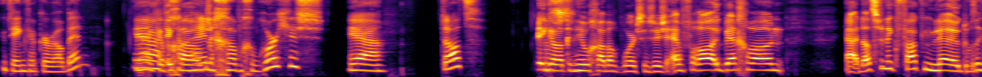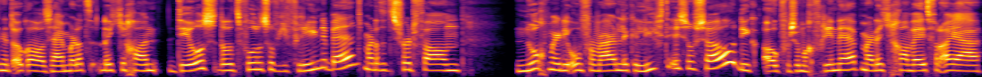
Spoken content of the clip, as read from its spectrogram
Ik denk dat ik er wel ben. Ja, ik heb gewoon hele grappige broertjes. Ja. Dat. Ik heb ook een heel grappig broertje en zusje. En vooral, ik ben gewoon... Ja, dat vind ik fucking leuk. Wat ik net ook al wel zei. Maar dat, dat je gewoon deels... Dat het voelt alsof je vrienden bent. Maar dat het een soort van... Nog meer die onvoorwaardelijke liefde is of zo. Die ik ook voor sommige vrienden heb. Maar dat je gewoon weet van... Oh ja,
